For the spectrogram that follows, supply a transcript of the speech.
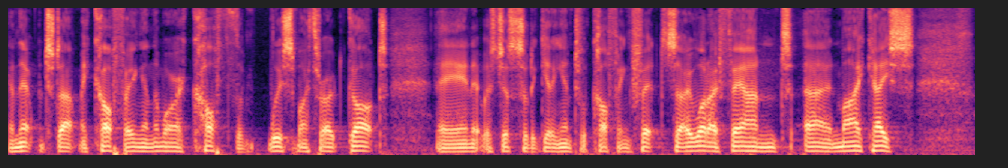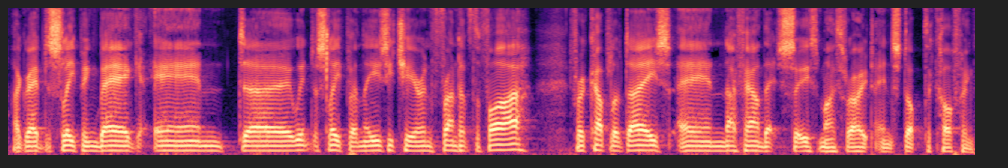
and that would start me coughing. And the more I coughed, the worse my throat got. And it was just sort of getting into a coughing fit. So, what I found uh, in my case, I grabbed a sleeping bag and uh, went to sleep in the easy chair in front of the fire for a couple of days, and I found that soothed my throat and stopped the coughing.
